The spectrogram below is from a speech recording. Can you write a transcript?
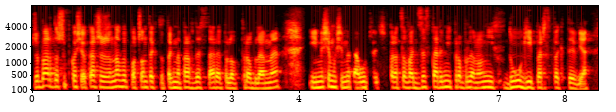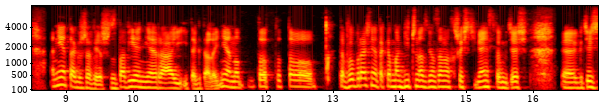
Że bardzo szybko się okaże, że nowy początek to tak naprawdę stare problemy i my się musimy nauczyć pracować ze starymi problemami w długiej perspektywie, a nie tak, że wiesz, zbawienie, raj i tak dalej. Nie, no to, to, to ta wyobraźnia taka magiczna związana z chrześcijaństwem gdzieś, e, gdzieś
